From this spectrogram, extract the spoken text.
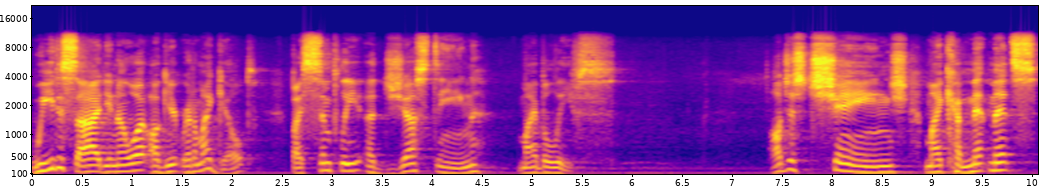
we decide, you know what, I'll get rid of my guilt by simply adjusting my beliefs. I'll just change my commitments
